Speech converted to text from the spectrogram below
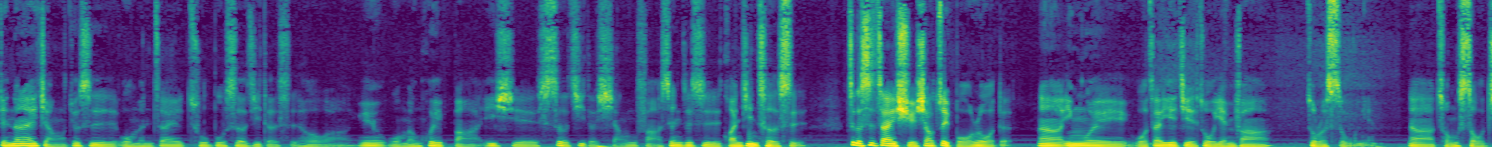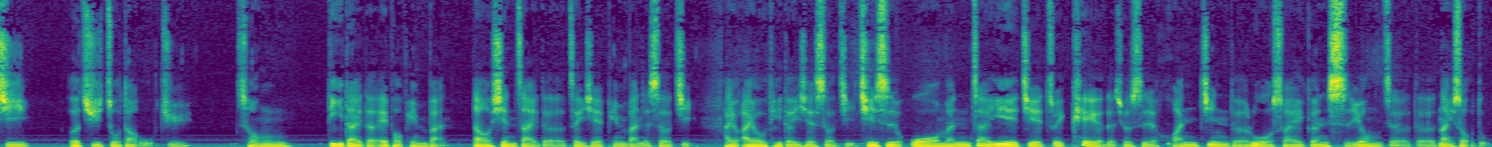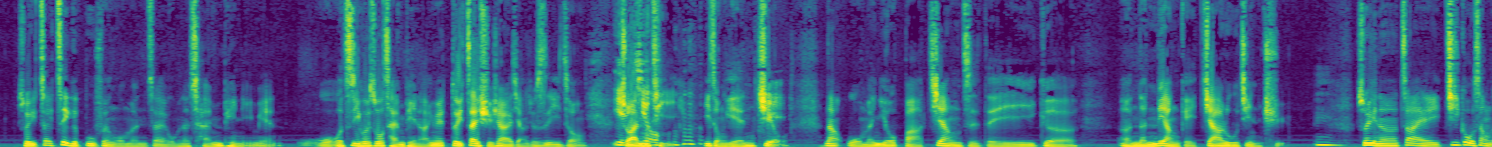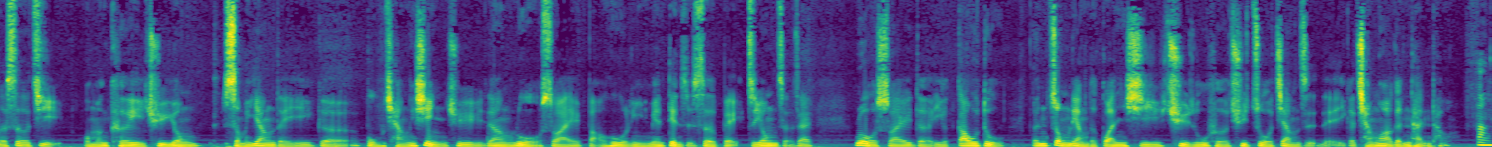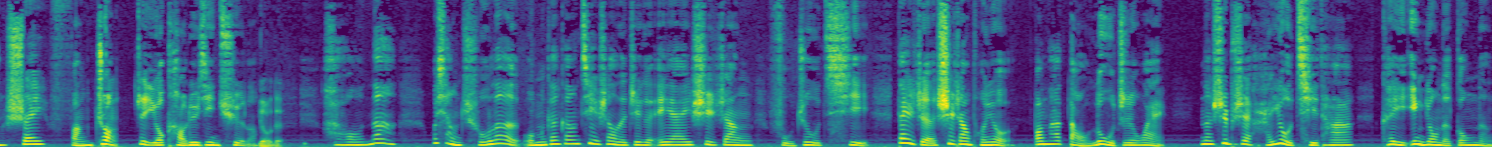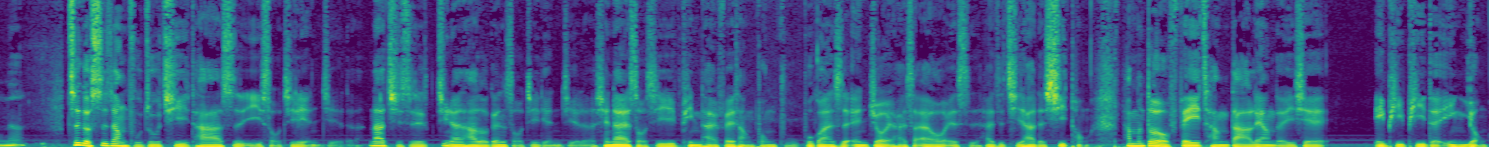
简单来讲，就是我们在初步设计的时候啊，因为我们会把一些设计的想法，甚至是环境测试，这个是在学校最薄弱的。那因为我在业界做研发做了十五年，那从手机二 G 做到五 G，从第一代的 Apple 平板到现在的这些平板的设计。还有 IOT 的一些设计，其实我们在业界最 care 的就是环境的落衰跟使用者的耐受度。所以在这个部分，我们在我们的产品里面，我我自己会说产品啊，因为对在学校来讲就是一种专题、一种研究。那我们有把这样子的一个呃能量给加入进去。嗯，所以呢，在机构上的设计，我们可以去用。什么样的一个补强性去让弱衰保护里面电子设备使用者在弱衰的一个高度跟重量的关系，去如何去做这样子的一个强化跟探讨？防摔防撞，这有考虑进去了。有的。好，那我想除了我们刚刚介绍的这个 AI 视障辅助器，带着视障朋友帮他导路之外，那是不是还有其他可以应用的功能呢？这个视障辅助器它是以手机连接的。那其实既然它都跟手机连接了，现在手机平台非常丰富，不管是 Android 还是 iOS 还是其他的系统，他们都有非常大量的一些 APP 的应用。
